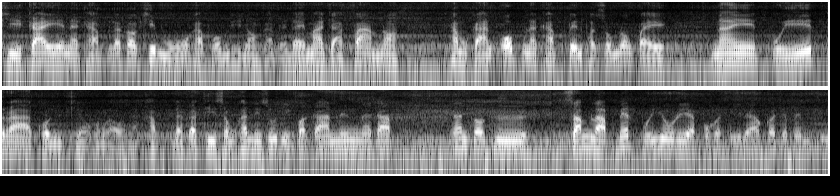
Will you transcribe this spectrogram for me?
ขี่ไก่นะครับ แล้วก็ขี้หมูครับ ผมพี่น้องครับได้มาจากฟาร์มเนาะทำการอบนะครับ เป็นผสมลงไปในปุ๋ยตราคนเขียวของเรานะครับ แล้วก็ที่สำคัญที่สุดอีกประการหนึ่งนะครับ นั่นก็คือสำหรับเม็ดปุ๋ยยูเรียปกติแล้วก็จะเป็นสี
